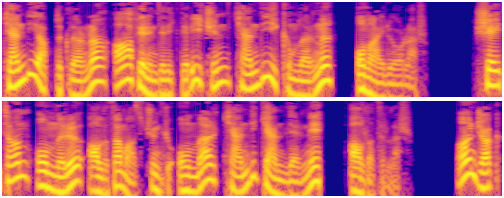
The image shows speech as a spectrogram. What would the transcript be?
Kendi yaptıklarına aferin dedikleri için kendi yıkımlarını onaylıyorlar. Şeytan onları aldatamaz çünkü onlar kendi kendilerini aldatırlar. Ancak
